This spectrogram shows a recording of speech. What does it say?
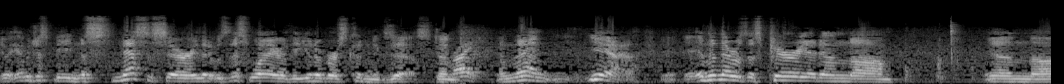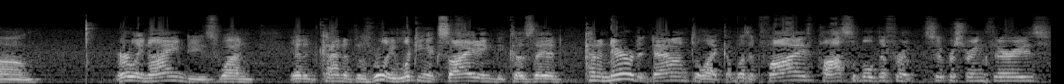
it, it would just be necessary that it was this way or the universe couldn't exist. And Right. and then yeah and then there was this period in um, in um, early 90s when it had kind of was really looking exciting because they had kind of narrowed it down to like was it five possible different superstring theories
